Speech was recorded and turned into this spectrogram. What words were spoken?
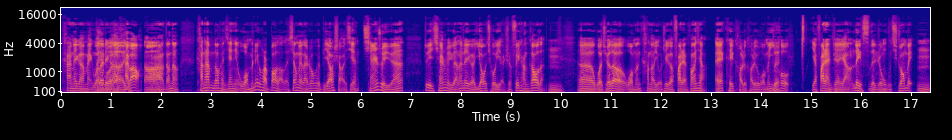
看这个美国的这个海报啊等等。看他们都很先进，我们这块报道的相对来说会比较少一些。潜水员对潜水员的这个要求也是非常高的。嗯，呃，我觉得我们看到有这个发展方向，哎，可以考虑考虑，我们以后 也发展这样类似的这种武器装备。嗯，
